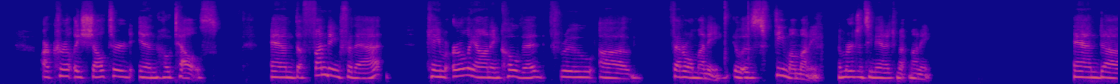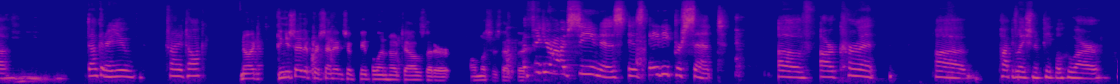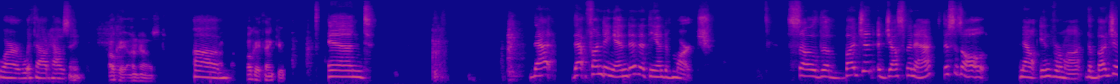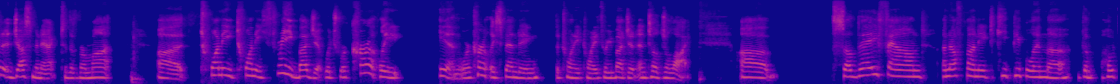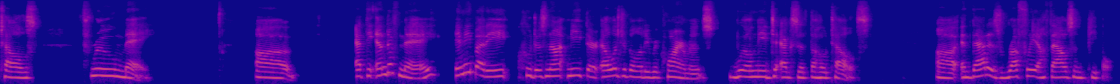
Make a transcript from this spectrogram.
are currently sheltered in hotels. And the funding for that came early on in COVID through uh, federal money. It was FEMA money, emergency management money. And uh, Duncan, are you trying to talk? No, I- can you say the percentage of people in hotels that are homeless? Is that The the, figure I've seen is is 80% of our current uh, population of people who are who are without housing. okay, unhoused. Um, Okay, thank you. and that that funding ended at the end of March. So the Budget Adjustment Act, this is all now in Vermont, the Budget Adjustment Act to the Vermont uh, 2023 budget, which we're currently in, we're currently spending the 2023 budget until July. Uh, so they found enough money to keep people in the, the hotels through May. Uh, at the end of May, anybody who does not meet their eligibility requirements will need to exit the hotels. Uh, and that is roughly a thousand people.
